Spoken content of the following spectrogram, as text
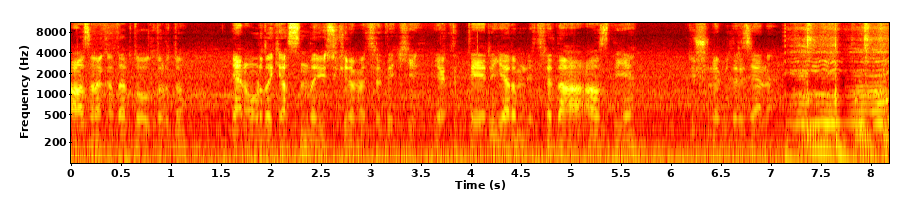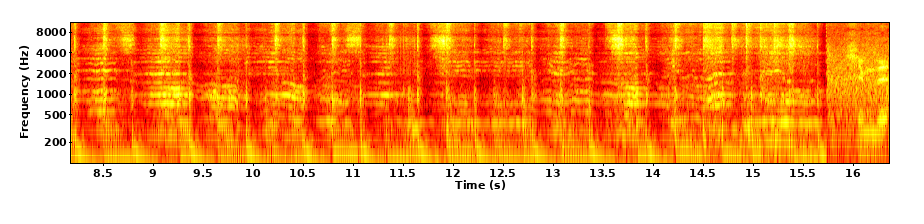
ağzına kadar doldurdu. Yani oradaki aslında 100 kilometredeki yakıt değeri yarım litre daha az diye düşünebiliriz yani. Şimdi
